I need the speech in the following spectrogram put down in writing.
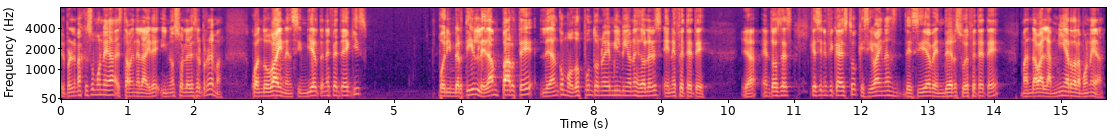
El problema es que su moneda estaba en el aire y no solo es el problema. Cuando Binance invierte en FTX, por invertir le dan parte, le dan como 2.9 mil millones de dólares en FTT. ¿Ya? Entonces, ¿qué significa esto? Que si Binance decidía vender su FTT, mandaba la mierda a la moneda.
